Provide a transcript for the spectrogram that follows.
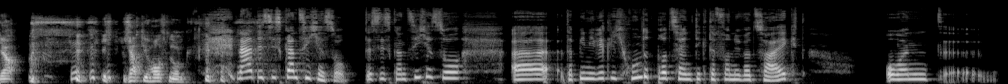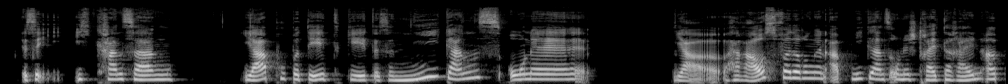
Ja, ich, ich habe die Hoffnung. Na, das ist ganz sicher so. Das ist ganz sicher so. Äh, da bin ich wirklich hundertprozentig davon überzeugt. Und äh, also ich kann sagen, ja, Pubertät geht also nie ganz ohne ja, Herausforderungen ab, nie ganz ohne Streitereien ab.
